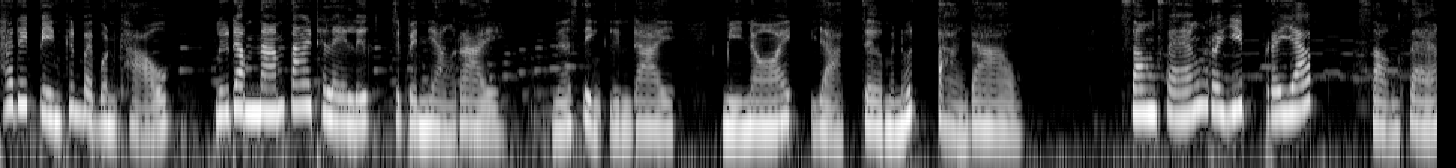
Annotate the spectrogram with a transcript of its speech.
ถ้าได้ปีนขึ้นไปบนเขา หรือดำน้ำใต้ทะเลลึกจะเป็นอย่างไร เนื้อสิ่งอื่นใด มีน้อยอยากเจอมนุษย์ต่างดาวส่องแสงระยิบระยับส่องแสง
